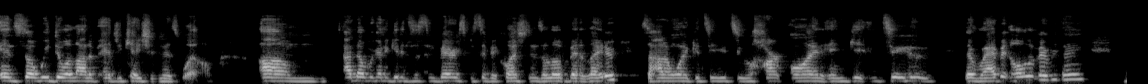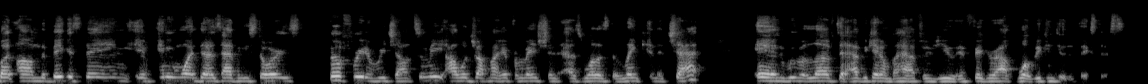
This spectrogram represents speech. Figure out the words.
And so we do a lot of education as well. Um, I know we're going to get into some very specific questions a little bit later, so I don't want to continue to harp on and get into the rabbit hole of everything. But um, the biggest thing, if anyone does have any stories, feel free to reach out to me. I will drop my information as well as the link in the chat. And we would love to advocate on behalf of you and figure out what we can do to fix this.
